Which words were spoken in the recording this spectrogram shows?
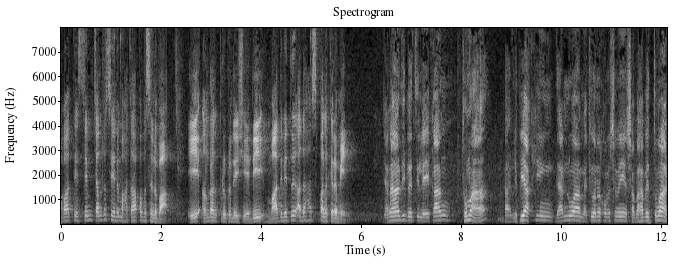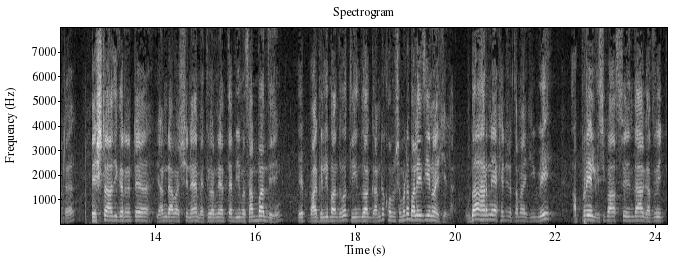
අමාත්‍ය සෙම් චන්ද්‍රසේන මහතා පවසනවා. ඒ අනුරාධපුර ප්‍රදේශයේදී මාධ්‍ය වෙත අදහස් පළ කරමින් ජනාධිපති ලේකම් තුමා ලිපියකින් දැන්නවා මැතිවරණ කොමිසමේ සභාපතිතුමාට ශ්‍රේෂ්ඨාධිකරණයට යන්න අවශ්‍ය නැහැ මැතිවරණයක් ලැබීම සම්බන්ධයෙන් ඒ පිළිබඳව තීන්දුවක් ගන්න කොමිසමට බලය තියෙනවායි කියලා. උදාහරණයක් හැටියට තමයි කිව්වේ අප්‍රේල් 25 වෙනිදා ගත වෙච්ච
